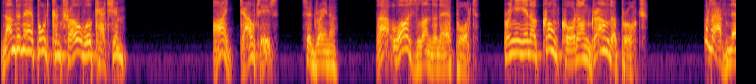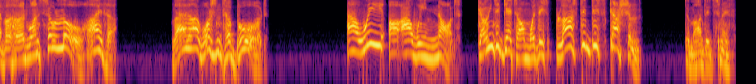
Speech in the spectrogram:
London Airport Control will catch him. I doubt it, said Rayner. That was London Airport, bringing in a Concorde on ground approach. But I've never heard one so low, either. Glad I wasn't aboard. Are we or are we not going to get on with this blasted discussion? demanded Smith.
